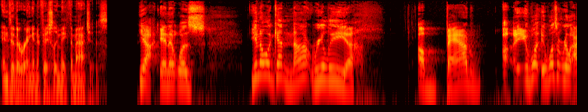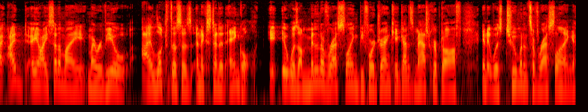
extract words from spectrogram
into the ring and officially make the matches. Yeah, and it was, you know, again, not really uh, a bad. Uh, it was. It wasn't really. I. I. You know, I said in my my review, I looked at this as an extended angle. It, it was a minute of wrestling before Dragon Kid got his mask ripped off, and it was two minutes of wrestling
